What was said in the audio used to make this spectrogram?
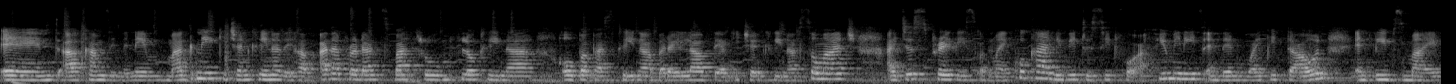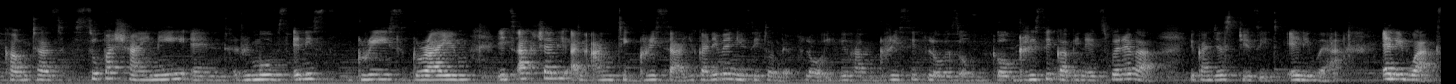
and uh, comes in the name magni kitchen cleaner. They have other products bathroom floor cleaner all-purpose cleaner but i love their kitchen cleaner so much. I just spray this on my cooker leave it to sit for a few minutes and then wipe it down and leaves my counters super shiny and removes any grease grime. It's actually an anti-greaser. You can even use it on the floor if you have greasy floors or, or greasy cabinets wherever. You can just use it anywhere. And it works.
